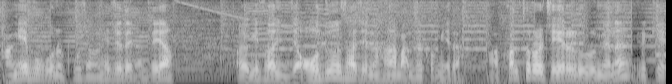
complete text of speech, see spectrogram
광해 부분을 보정을 해줘야 되는데요. 어, 여기서 이제 어두운 사진을 하나 만들 겁니다. 어, 컨트롤 J를 누르면은 이렇게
